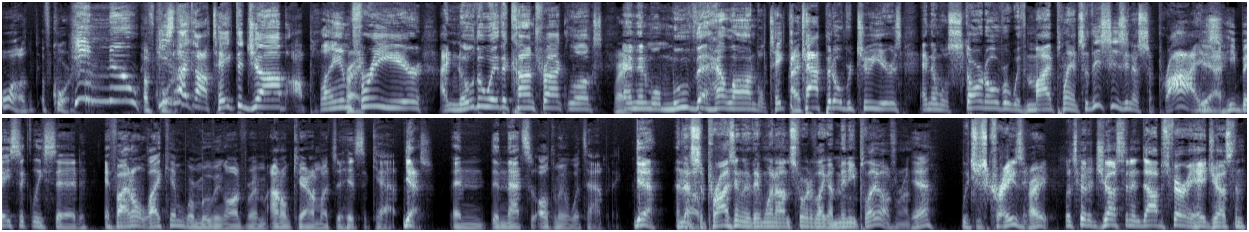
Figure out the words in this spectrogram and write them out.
well, of course. He knew. Of He's like, I'll take the job, I'll play him Right. for a year, I know the way the contract looks, Right. and then we'll move the hell on. We'll take the cap it over two years, and then we'll start over with my plan. So this isn't a surprise. Yeah, he basically said, if I don't like him, we're moving on from him. I don't care how much it hits the cap. Yes. And then that's ultimately what's happening. Yeah. And then So- surprisingly, they went on sort of like a mini playoff run. Yeah. Which is crazy. Right. Let's go to Justin and Dobbs Ferry. Hey, Justin.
